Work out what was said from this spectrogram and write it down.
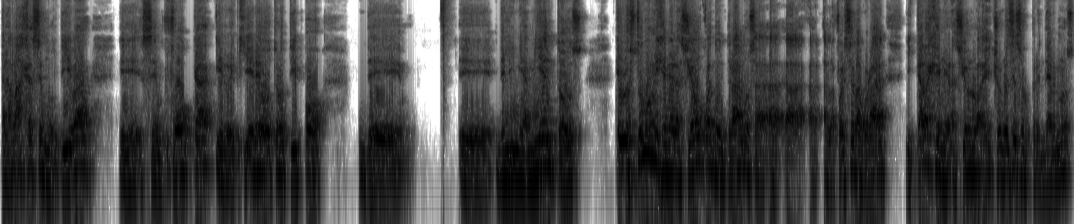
trabaja, se motiva, eh, se enfoca y requiere otro tipo de, eh, de lineamientos que los tuvo mi generación cuando entramos a, la fuerza laboral y cada generación lo ha hecho, no es de sorprendernos.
